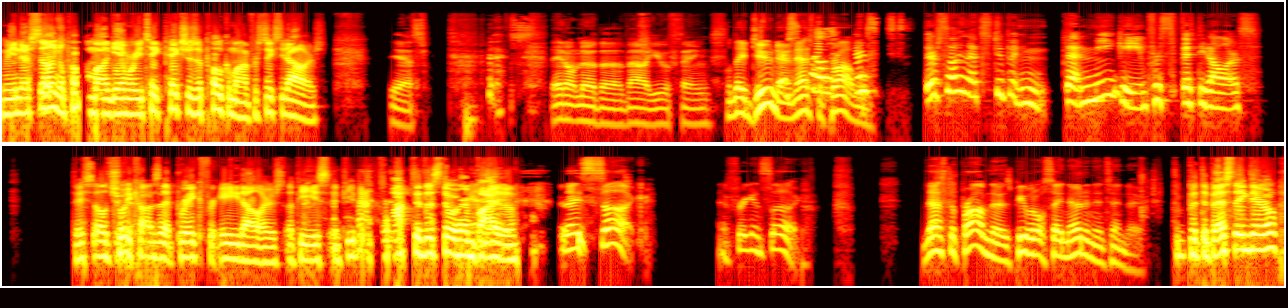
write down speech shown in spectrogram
I mean, they're selling a Pokemon game where you take pictures of Pokemon for sixty dollars. yes. they don't know the value of things. Well, they do know, They're and that's the problem. They're, they're selling that stupid m- that me game for fifty dollars. They sell Joy Cons that break for eighty dollars a piece, and people flock to the store and buy them. They suck. They freaking suck. That's the problem, though, is people don't say no to Nintendo. But the best thing, Daryl,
